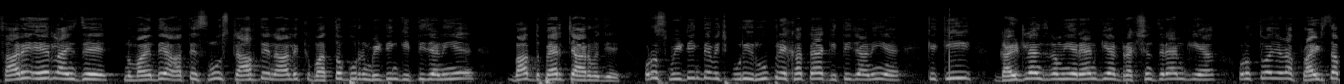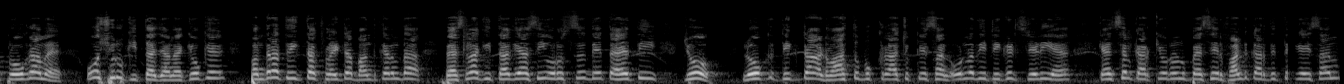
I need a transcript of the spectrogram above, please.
ਸਾਰੇ 에ਅਰਲਾਈਨਸ ਦੇ ਨੁਮਾਇੰਦਿਆਂ ਅਤੇ ਸਮੂਹ ਸਟਾਫ ਦੇ ਨਾਲ ਇੱਕ ਮਹੱਤਵਪੂਰਨ ਮੀਟਿੰਗ ਕੀਤੀ ਜਾਣੀ ਹੈ ਬਾਅਦ ਦੁਪਹਿਰ 4 ਵਜੇ। ਔਰ ਉਸ ਮੀਟਿੰਗ ਦੇ ਵਿੱਚ ਪੂਰੀ ਰੂਪਰੇਖਾ ਤੈਅ ਕੀਤੀ ਜਾਣੀ ਹੈ ਕਿ ਕੀ ਗਾਈਡਲਾਈਨਸ ਨਵੀਆਂ ਰਹਿਣਗੀਆਂ ਡਾਇਰੈਕਸ਼ਨਸ ਰਹਿਣਗੀਆਂ, ਔਰ ਉਸ ਤੋਂ ਬਾਅਦ ਜਿਹੜਾ ਫਲਾਈਟਸ ਦਾ ਪ੍ਰੋਗਰਾਮ ਹੈ, ਉਹ ਸ਼ੁਰੂ ਕੀਤਾ ਜਾਣਾ, ਕਿਉਂਕਿ 15 ਤਰੀਕ ਤੱਕ ਫਲਾਈਟਾਂ ਬੰਦ ਕਰਨ ਦਾ ਫੈਸਲਾ ਕੀਤਾ ਗਿਆ ਸੀ, ਔਰ ਉਸ ਦੇ ਤਹਿਤ ਹੀ ਜੋ ਲੋਕ ਟਿਕਟਾਂ ਐਡਵਾਂਸ ਤੋਂ ਬੁੱਕ ਕਰਾ ਚੁੱਕੇ ਸਨ। ਉਹਨਾਂ ਦੀ ਟਿਕਟਸ ਜਿਹੜੀ ਹੈ ਕੈਨਸਲ ਕਰਕੇ ਉਹਨਾਂ ਨੂੰ ਪੈਸੇ ਰਿਫੰਡ ਕਰ ਦਿੱਤੇ ਗਏ ਸਨ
